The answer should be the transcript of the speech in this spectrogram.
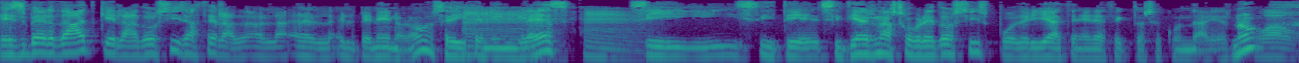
es verdad que la dosis hace el, veneno, ¿no? Se dice en mm, inglés, mm. si, si, tienes una sobredosis podría tener efectos secundarios, ¿no?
